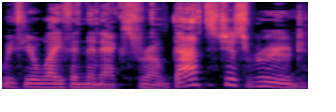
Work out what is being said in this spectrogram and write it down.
with your wife in the next room. That's just rude.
